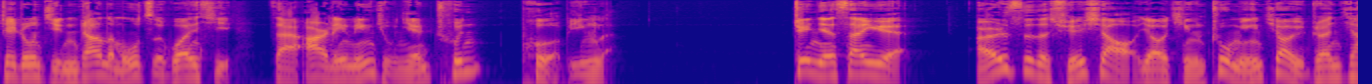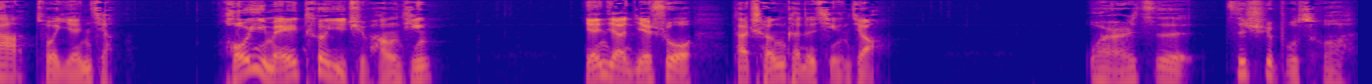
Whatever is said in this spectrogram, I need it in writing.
这种紧张的母子关系在二零零九年春破冰了。这年三月，儿子的学校邀请著名教育专家做演讲，侯一梅特意去旁听。演讲结束，他诚恳的请教：“我儿子资质不错，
